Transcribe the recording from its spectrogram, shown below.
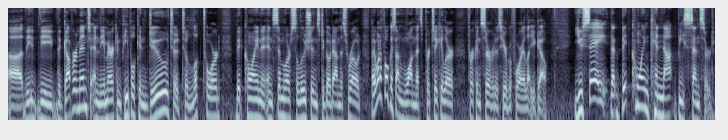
uh, the, the the government and the American people can do to, to look toward Bitcoin and, and similar solutions to go down this road. But I want to focus on one that's particular for conservatives here before I let you go you say that Bitcoin cannot be censored.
